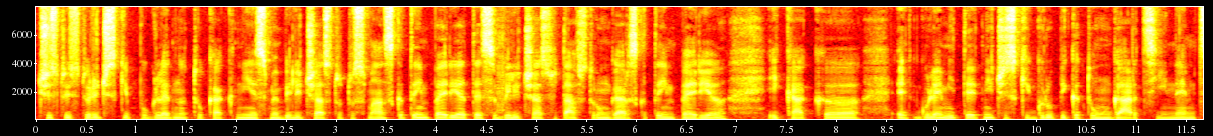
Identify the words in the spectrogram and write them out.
чисто исторически погледнато как ние сме били част от Османската империя, те са били част от Австро-Унгарската империя и как а, е, големите етнически групи като унгарци и немци,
